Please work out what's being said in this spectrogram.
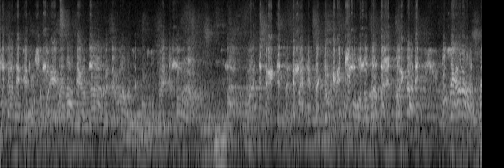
не дати цифру шумові гранати, одна розірвалася просто переді мною на 20-30 сантиметрів. Так трохи відкинуло назад навіть барикади. Ну все гаразд, це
